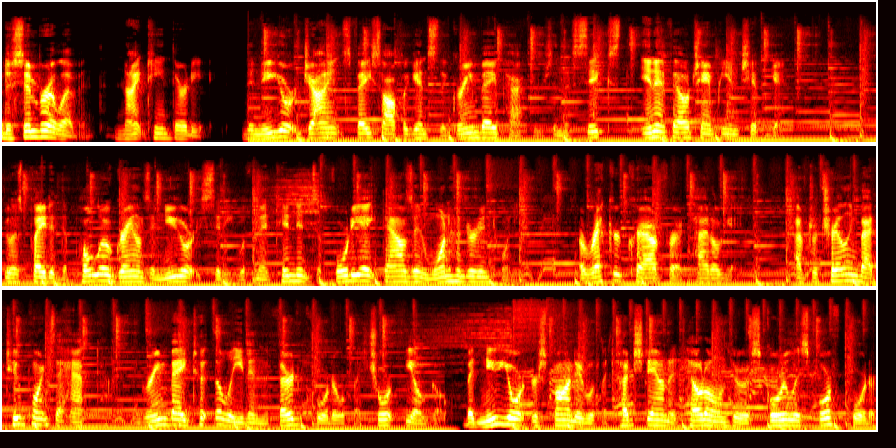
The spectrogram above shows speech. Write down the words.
December 11th, 1938, the New York Giants face off against the Green Bay Packers in the sixth NFL championship game. It was played at the Polo Grounds in New York City with an attendance of 48,120, a record crowd for a title game. After trailing by two points at halftime, Green Bay took the lead in the third quarter with a short field goal, but New York responded with a touchdown and held on through a scoreless fourth quarter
